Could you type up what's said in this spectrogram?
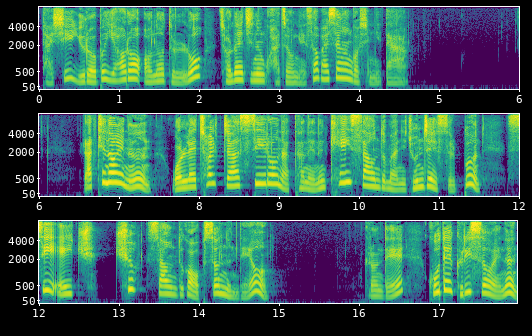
다시 유럽의 여러 언어들로 전해지는 과정에서 발생한 것입니다. 라틴어에는 원래 철자 C로 나타내는 K 사운드만이 존재했을 뿐 CH, 추 사운드가 없었는데요. 그런데 고대 그리스어에는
